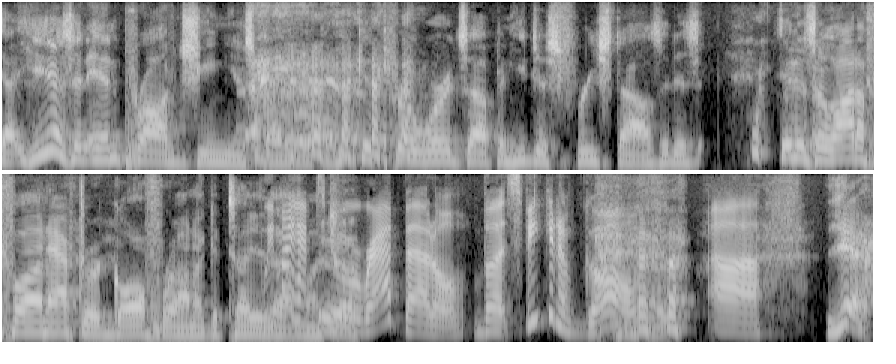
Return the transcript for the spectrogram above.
Yeah, he is an improv genius, by the way. He could throw words up and he just freestyles. It is it is a lot of fun after a golf round, I could tell you We that might have much. to do a rap battle. But speaking of golf, uh, Yeah.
